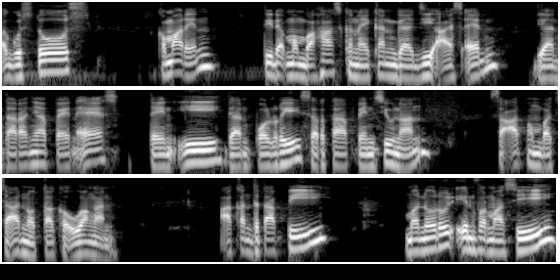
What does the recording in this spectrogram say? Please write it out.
Agustus kemarin tidak membahas kenaikan gaji ASN di antaranya PNS, TNI, dan Polri serta pensiunan saat pembacaan nota keuangan. Akan tetapi, menurut informasi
